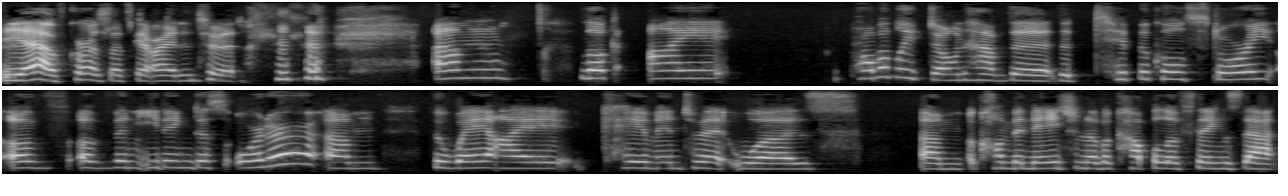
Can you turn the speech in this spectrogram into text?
Yeah, of course. Let's get right into it. um, look, I probably don't have the the typical story of of an eating disorder. Um, the way I came into it was um, a combination of a couple of things that,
